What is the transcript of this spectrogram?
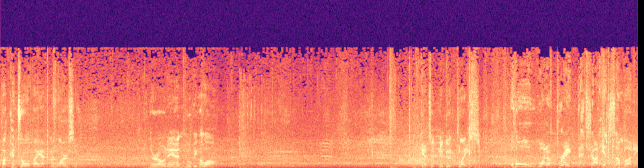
Puck controlled by Ekman Larsson. In their own end, moving along. Gets it in a good place. Oh, what a break. That shot hit somebody.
